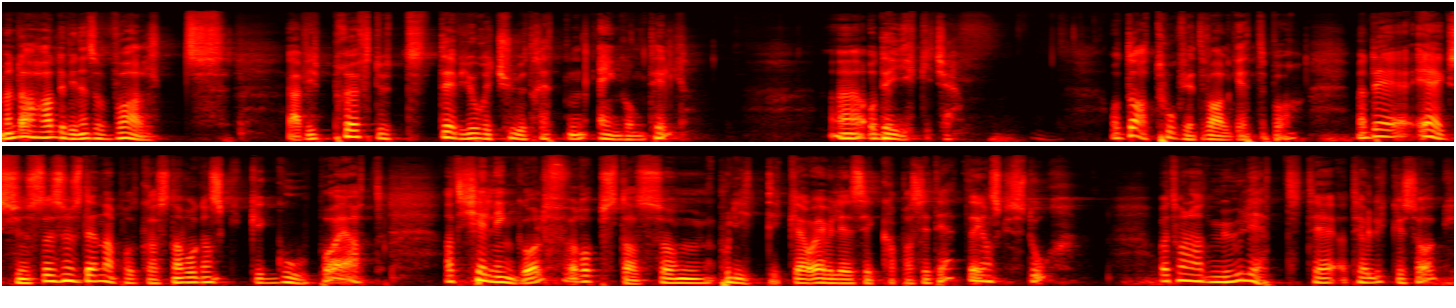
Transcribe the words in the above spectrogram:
Men da hadde vi nesten valgt ja, Vi prøvde ut det vi gjorde i 2013, en gang til. Eh, og det gikk ikke. Og da tok vi et valg etterpå. Men det jeg syns, jeg synes denne podkasten har vært ganske god på, er at, at Kjell Ingolf Ropstad som politiker, og jeg vil si kapasitet, er ganske stor. Og jeg tror han har hatt mulighet til, til å lykkes òg.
